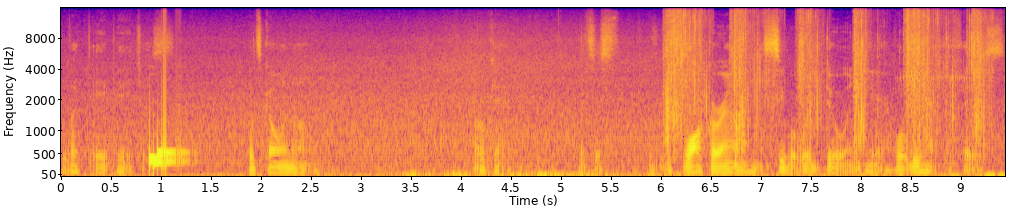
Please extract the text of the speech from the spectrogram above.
collect eight pages. What's going on? Okay, let's just let's walk around and see what we're doing here, what we have to face.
